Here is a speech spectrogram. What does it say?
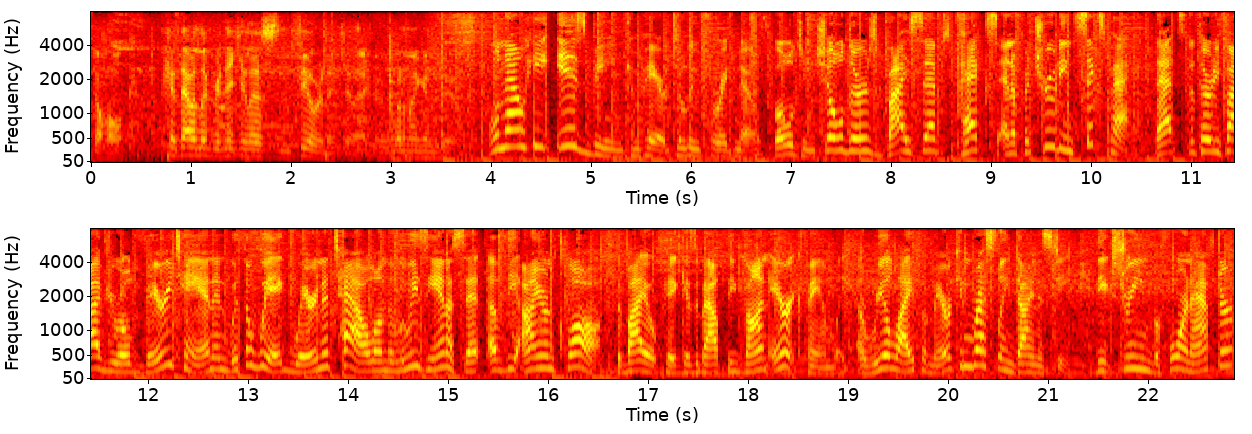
the Hulk. Because that would look ridiculous and feel ridiculous. What am I going to do? Well, now he is being compared to Lou Ferrigno. Bulging shoulders, biceps, pecs, and a protruding six pack. That's the 35 year old, very tan and with a wig, wearing a towel on the Louisiana set of The Iron Claw. The biopic is about the Von Erich family, a real life American wrestling dynasty. The extreme before and after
